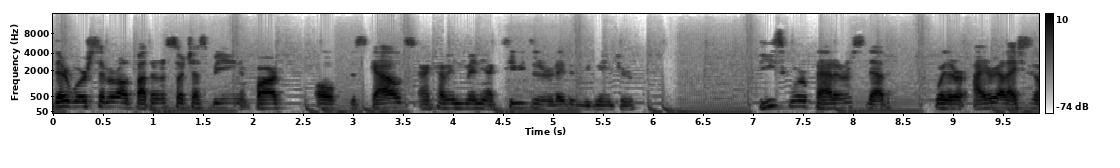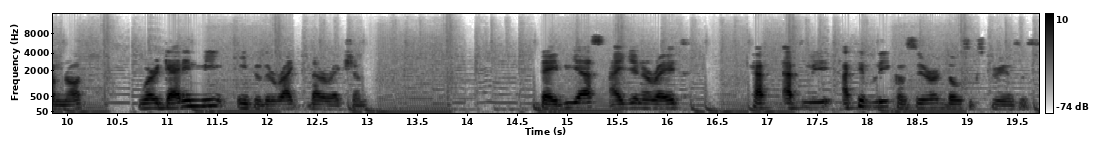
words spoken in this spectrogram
there were several patterns such as being a part of the scouts and having many activities related with nature. These were patterns that, whether I realized it or not, were guiding me into the right direction. The ideas I generate have actively, actively considered those experiences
